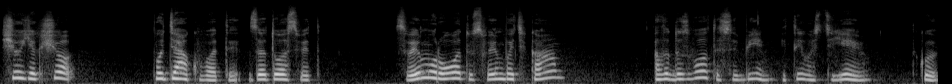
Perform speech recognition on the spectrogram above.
Що якщо подякувати за досвід своєму роду, своїм батькам, але дозволити собі йти ось цією такою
